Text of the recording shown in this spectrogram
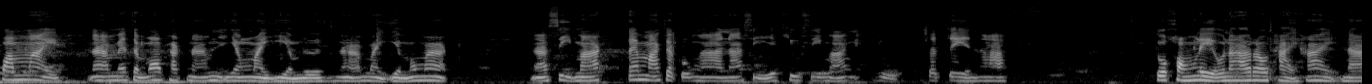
ความใหม่ นะแม้แต่หม้อพักน้ำเนี่ยยังใหม่เอี่ยมเลยนะคะใหม่เอี่ยมมากๆนะสีมาร์กแต้มมาร์กจากโรงงานนะสี QC มาร์กเนี่ยอยู่ชัดเจนนะคะตัวของเหลวนะคะ เราถ่ายให้นะ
